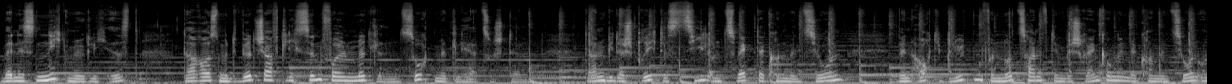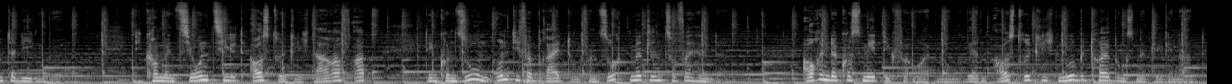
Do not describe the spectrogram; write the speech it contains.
Wenn es nicht möglich ist, daraus mit wirtschaftlich sinnvollen Mitteln Suchtmittel herzustellen, dann widerspricht es Ziel und Zweck der Konvention, wenn auch die Blüten von Nutzhanf den Beschränkungen der Konvention unterliegen würden. Die Konvention zielt ausdrücklich darauf ab, den Konsum und die Verbreitung von Suchtmitteln zu verhindern. Auch in der Kosmetikverordnung werden ausdrücklich nur Betäubungsmittel genannt,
